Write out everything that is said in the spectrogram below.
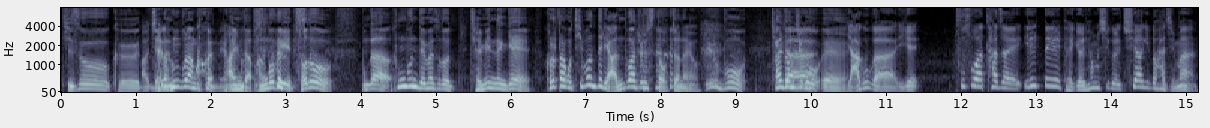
지수 그 아, 제가 내는- 흥분한 것 같네요. 아닙니다. 방법이 저도 뭔가 흥분되면서도 재밌는 게 그렇다고 팀원들이 안 도와줄 수도 없잖아요. 뭐잘 그러니까 던지고 예. 야구가 이게 투수와 타자의 1대1 대결 형식을 취하기도 하지만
